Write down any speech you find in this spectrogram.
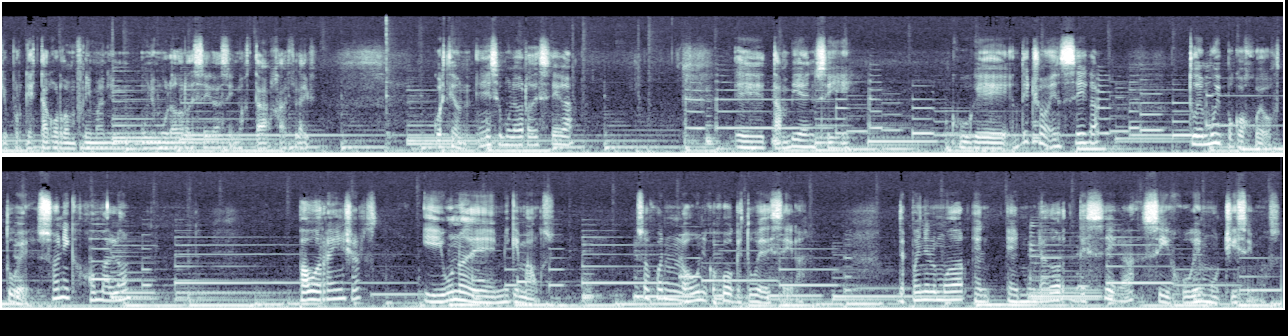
que porque está Gordon Freeman en un emulador de Sega si no está Half-Life. Cuestión, en ese emulador de Sega eh, también sí jugué. De hecho, en Sega tuve muy pocos juegos. Tuve Sonic Home Alone, Power Rangers y uno de Mickey Mouse. Esos fueron los únicos juegos que tuve de Sega. Después en el emulador, el emulador de Sega, sí, jugué muchísimos.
